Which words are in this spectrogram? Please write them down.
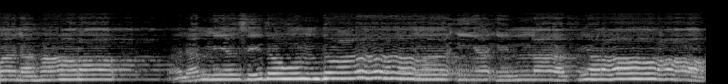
ونهارا. فلم يزدهم دعائي إلا فرارا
